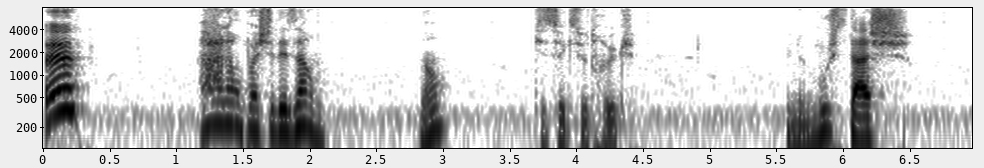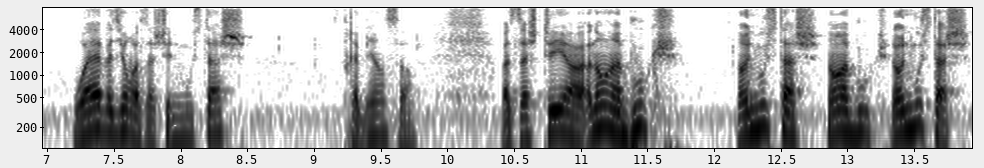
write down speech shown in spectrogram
Hein? Ah là, on peut acheter des armes. Non? Qu'est-ce que c'est que ce truc? Une moustache. Ouais, vas-y, on va s'acheter une moustache. C'est très bien ça. On va s'acheter un... Non, un bouc. Non, une moustache. Non, un bouc. Non, une moustache.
